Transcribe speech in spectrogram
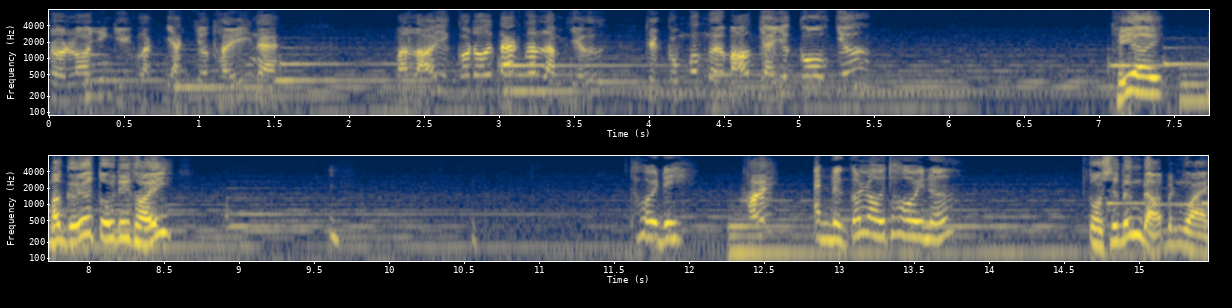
Rồi lo những việc lặt vặt cho Thủy nè Mà lỡ như có đối tác đến làm dữ Thì cũng có người bảo vệ cho cô chứ Thủy ơi Mở cửa cho tôi đi Thủy Thôi đi, Thủy anh đừng có lôi thôi nữa. Tôi sẽ đứng đợi bên ngoài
